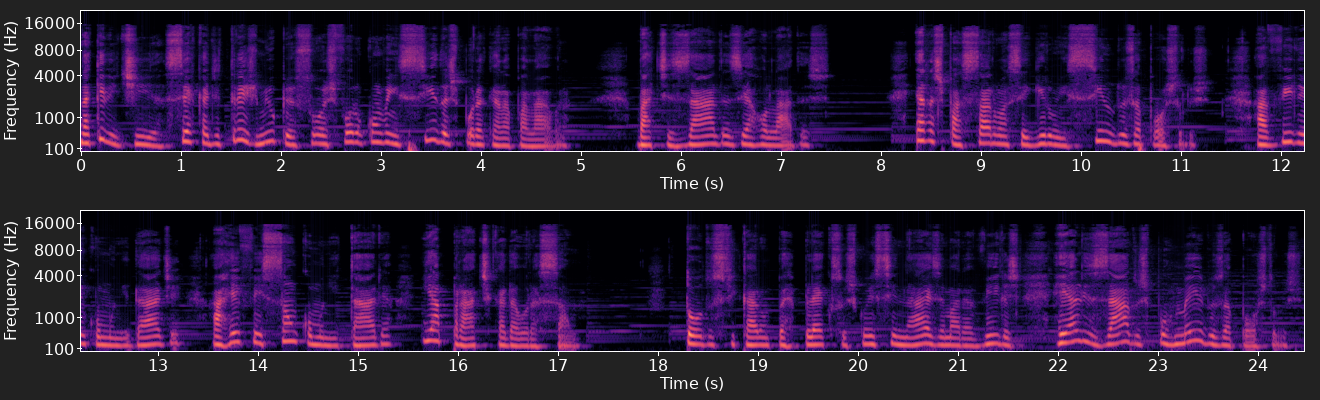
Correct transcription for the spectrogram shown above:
Naquele dia, cerca de 3 mil pessoas foram convencidas por aquela palavra, batizadas e arroladas. Elas passaram a seguir o ensino dos apóstolos, a vida em comunidade, a refeição comunitária e a prática da oração. Todos ficaram perplexos com os sinais e maravilhas realizados por meio dos apóstolos.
